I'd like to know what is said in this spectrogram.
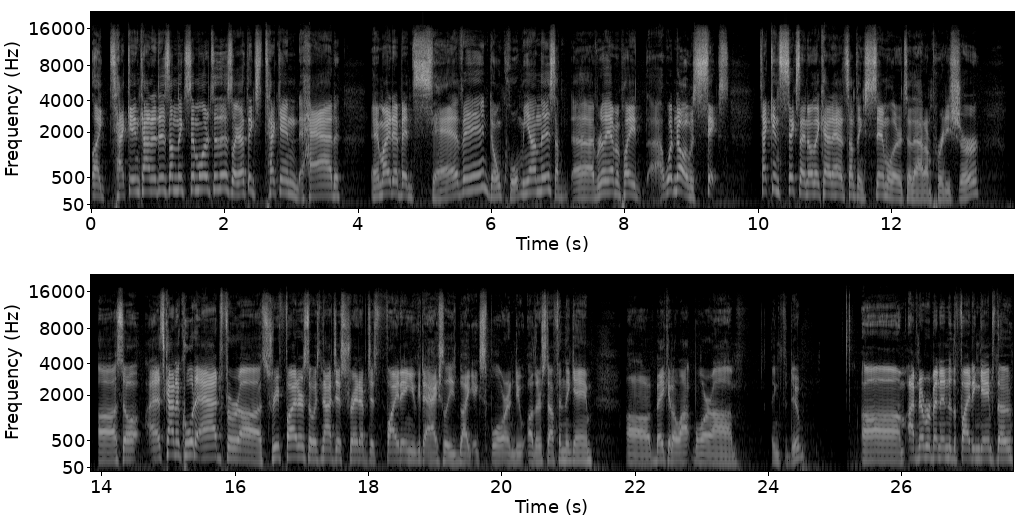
like Tekken kind of did something similar to this. Like I think Tekken had it might have been seven. Don't quote me on this. I, uh, I really haven't played. Uh, what? No, it was six. Tekken 6, I know they kind of had something similar to that, I'm pretty sure. Uh, so it's kind of cool to add for uh, Street Fighter, so it's not just straight up just fighting. You get to actually like explore and do other stuff in the game, uh, make it a lot more um, things to do. Um, I've never been into the fighting games though.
